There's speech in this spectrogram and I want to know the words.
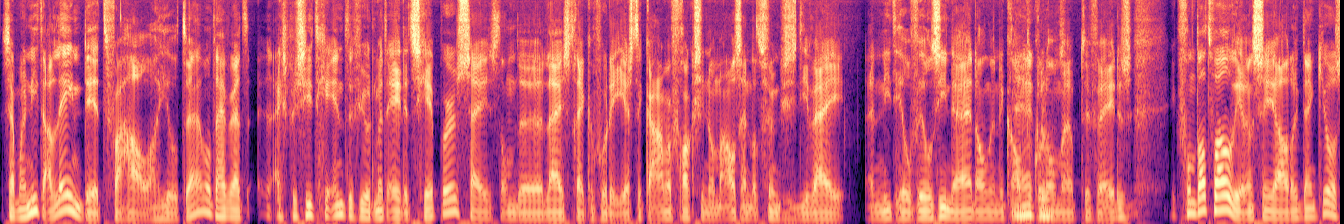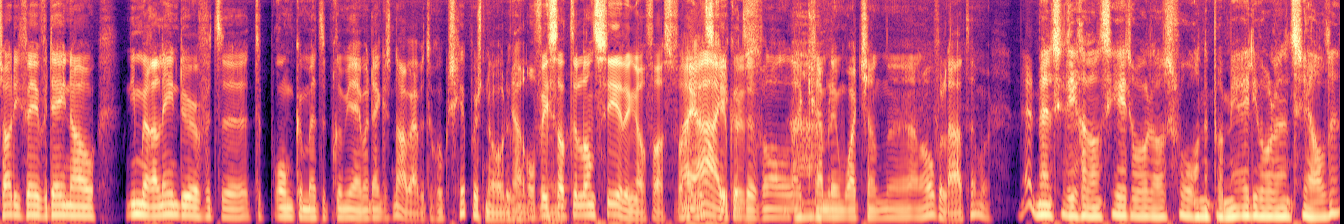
zeg maar niet alleen dit verhaal hield. Hè? Want hij werd expliciet geïnterviewd met Edith Schippers. Zij is dan de lijsttrekker voor de Eerste Kamerfractie. Normaal zijn dat functies die wij en niet heel veel zien hè, dan in de krantenkolommen op tv. Dus ik vond dat wel weer een signaal. Dat ik denk, joh, zou die VVD nou niet meer alleen durven te, te pronken met de premier, maar denken ze, nou, we hebben toch ook Schippers nodig. Ja, of is dat de lancering alvast van nou ja, Schippers? je kunt er van allerlei ja. Kremlin Watch aan, uh, aan overlaten. Maar. Mensen die gelanceerd worden als volgende premier, die worden hetzelfde.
